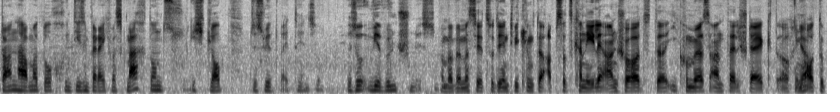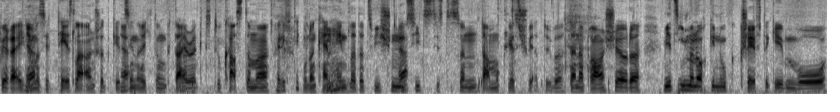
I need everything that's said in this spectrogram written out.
dann haben wir doch in diesem Bereich was gemacht und ich glaube, das wird weiterhin so. Also wir wünschen es. Aber wenn man sich jetzt so die Entwicklung der Absatzkanäle anschaut, der E-Commerce-Anteil steigt, auch im ja. Autobereich, wenn man sich Tesla anschaut, geht es in Richtung Direct to Customer, Richtig. wo dann kein mhm. Händler dazwischen sitzt. Ist das so ein Damoklesschwert über deiner Branche oder wird es immer noch genug Geschäfte geben, wo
